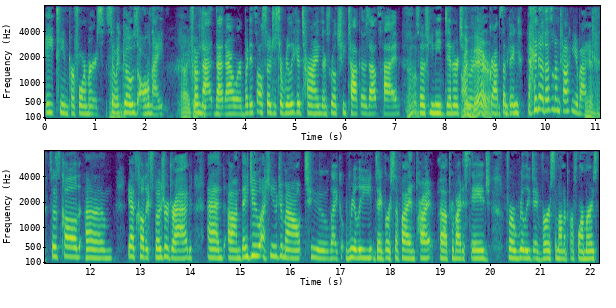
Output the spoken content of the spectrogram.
eighteen performers, so it goes all night. All right, from t- that that hour, but it's also just a really good time. There's real cheap tacos outside, Oh. so if you need dinner too I'm or there. grab something, I know that's what I'm talking about. Yeah. So it's called, um, yeah, it's called Exposure Drag, and um, they do a huge amount to like really diversify and pri- uh, provide a stage for a really diverse amount of performers.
